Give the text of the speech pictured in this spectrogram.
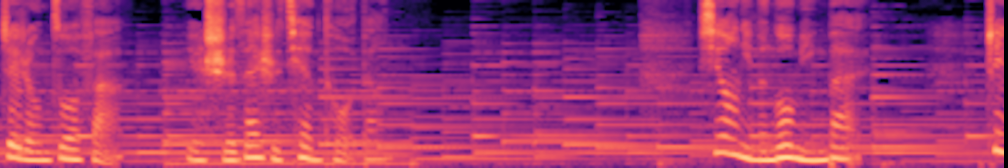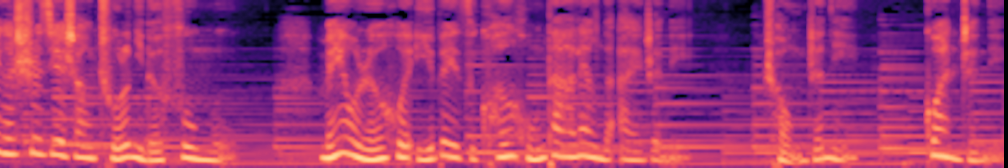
这种做法也实在是欠妥当。希望你能够明白，这个世界上除了你的父母。没有人会一辈子宽宏大量的爱着你，宠着你，惯着你。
